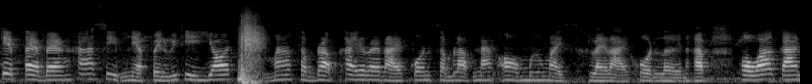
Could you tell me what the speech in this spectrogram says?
เก็บแต่แบงค์50 เนี่ยเป็นวิธียอดมากสำหรับใครหลาย ๆ คนสำหรับนักออมมือใหม่หลาย ๆ คนเลยนะครับ เพราะว่าการ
